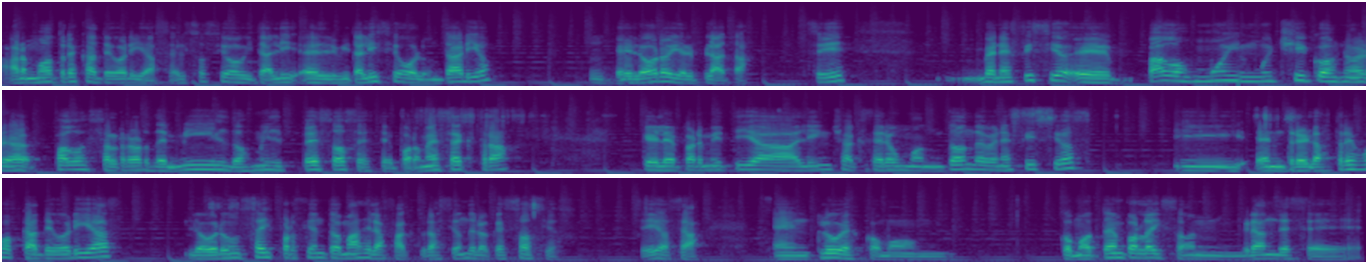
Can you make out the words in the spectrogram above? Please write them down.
armó tres categorías, el socio el vitalicio voluntario, el oro y el plata. ¿sí? Beneficio, eh, pagos muy, muy chicos, no pagos alrededor de mil, dos mil pesos este, por mes extra, que le permitía al hincha acceder a un montón de beneficios y entre las tres categorías logró un 6% más de la facturación de lo que es socios. ¿sí? O sea, en clubes como como Temperley son grandes eh,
